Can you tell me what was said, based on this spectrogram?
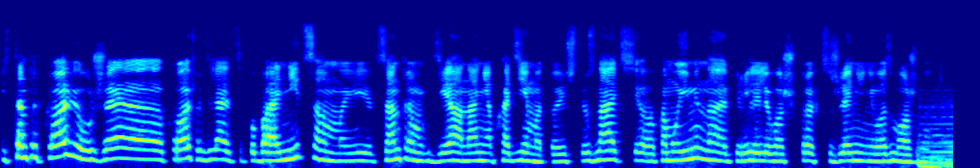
Из центров крови уже кровь разделяется по больницам и центрам, где она необходима. То есть узнать, э, кому именно перелили вашу кровь, к сожалению, невозможно.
